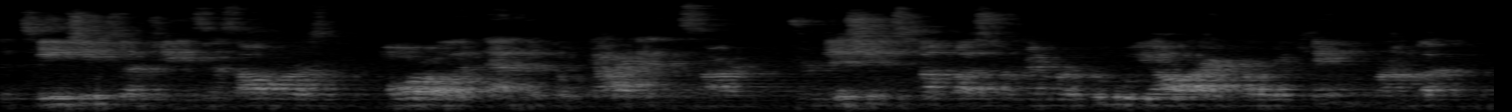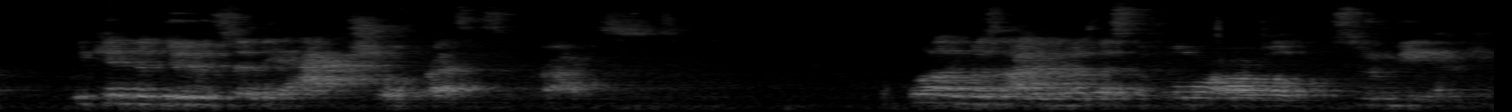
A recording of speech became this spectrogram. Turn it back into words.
the teachings of Jesus offers moral and ethical guidance. Our traditions help us remember who we are and where we came from, but we can deduce that the actual presence of Christ, well, it was either with us before or will soon be again.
